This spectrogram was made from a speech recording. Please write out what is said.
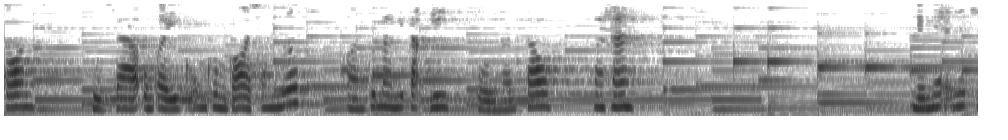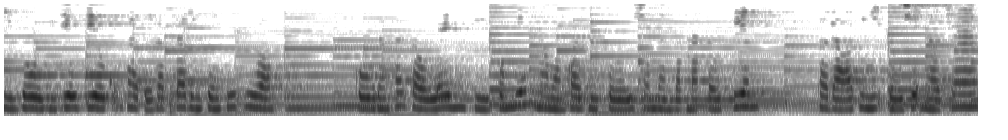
con. Dù sao ông ấy cũng không có ở trong nước, con cứ mang đi tặng đi, rồi nói sau. Ha ha. Nếu mẹ nhất trí rồi thì Tiêu Tiêu cũng phải tới gặp gia đình Tường Tư Thừa. Cô đang phát giàu lên thì không biết mang món quà gì tới trong lần gặp mặt đầu tiên. Sau đó thì nghĩ tới chuyện nào cha.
